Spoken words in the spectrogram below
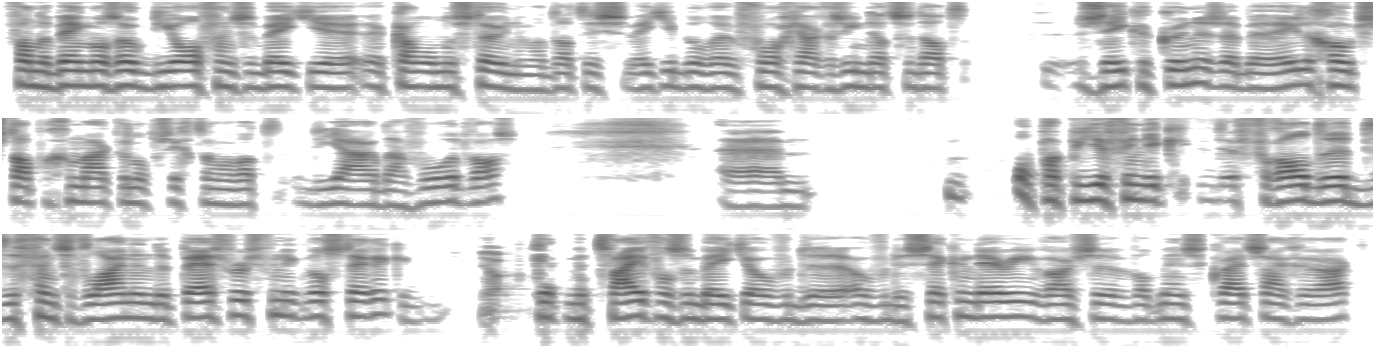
van de Bengals ook die offense een beetje eh, kan ondersteunen. Want dat is, weet je, we hebben vorig jaar gezien dat ze dat zeker kunnen. Ze hebben hele grote stappen gemaakt ten opzichte van wat de jaren daarvoor het was. Ehm, op papier vind ik de- vooral de defensive line en de pass rush vind ik wel sterk. Ik, Ja. ik heb mijn twijfels een beetje over de, over de secondary, waar ze wat mensen kwijt zijn geraakt.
